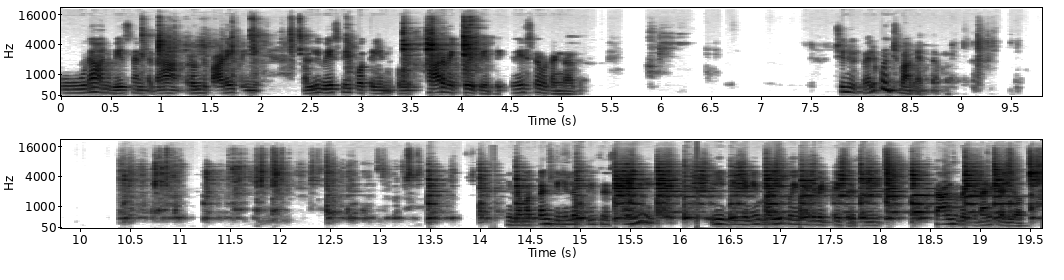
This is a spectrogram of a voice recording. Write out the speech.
కూడా అని వేసాను కదా రెండు పాడైపోయినాయి. మళ్ళీ వేస్ట్ అయిపోతాయి అనుకో. కారం ఎక్కువైపోయింది. వేస్ట్ అవ్వటం కాదు. చిన్నపాయలు కొంచెం ఆగేద్దాం ఇలా మొత్తం గిన్నెలోకి తీసేసుకొని ఈ గిన్నెని మళ్ళీ పొయ్యి మీద పెట్టేసేసి తాలింపు పెట్టడానికి రెడీ అవుతుంది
